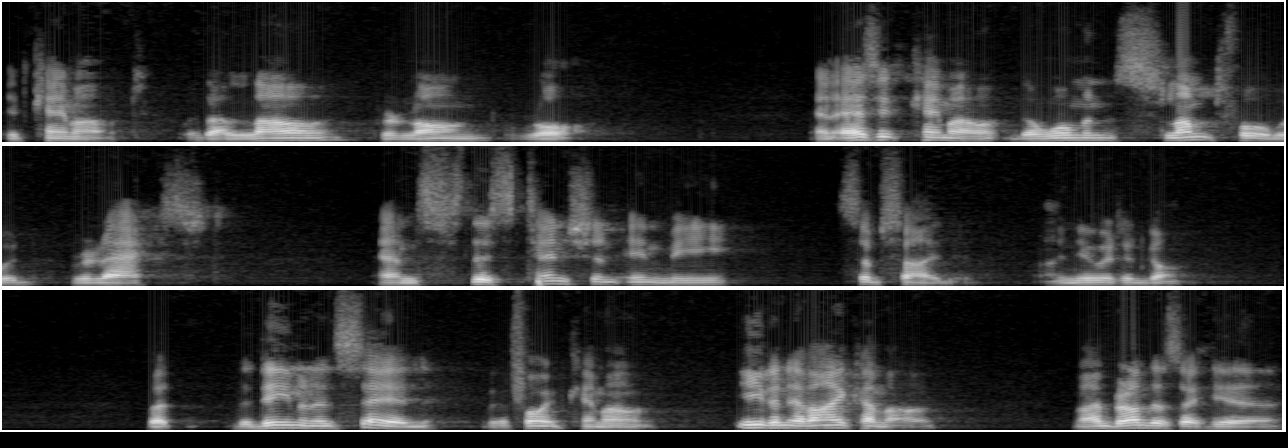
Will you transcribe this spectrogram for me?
it came out with a loud, prolonged roar. And as it came out, the woman slumped forward, relaxed, and this tension in me subsided. I knew it had gone. But the demon had said, before it came out, even if I come out, my brothers are here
